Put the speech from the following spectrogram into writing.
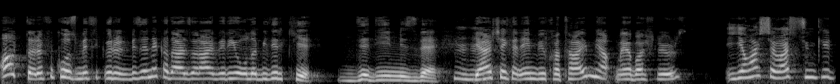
alt tarafı kozmetik ürün bize ne kadar zarar veriyor olabilir ki dediğimizde gerçekten en büyük hatayı mı yapmaya başlıyoruz? Yavaş yavaş çünkü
